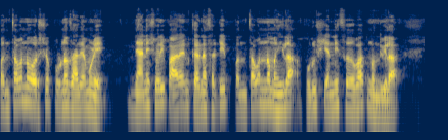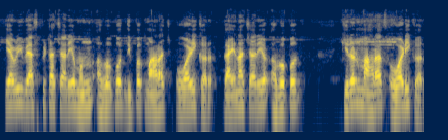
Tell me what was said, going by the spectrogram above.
पंचावन्न वर्ष पूर्ण झाल्यामुळे ज्ञानेश्वरी पारायण करण्यासाठी पंचावन्न महिला पुरुष यांनी सहभाग नोंदविला. यावेळी व्यासपीठाचार्य म्हणून अभप दीपक महाराज ओवाळीकर गायनाचार्य अभप किरण महाराज ओवाडीकर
